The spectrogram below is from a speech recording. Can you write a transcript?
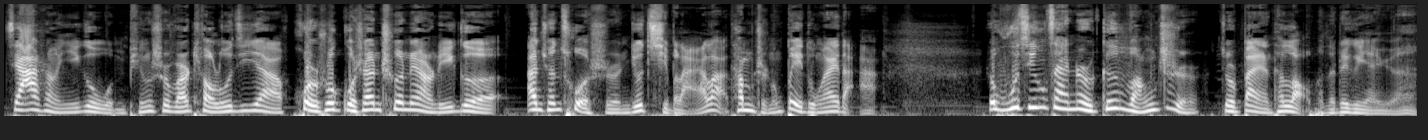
加上一个我们平时玩跳楼机啊，或者说过山车那样的一个安全措施，你就起不来了，他们只能被动挨打。吴京在那儿跟王志，就是扮演他老婆的这个演员，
